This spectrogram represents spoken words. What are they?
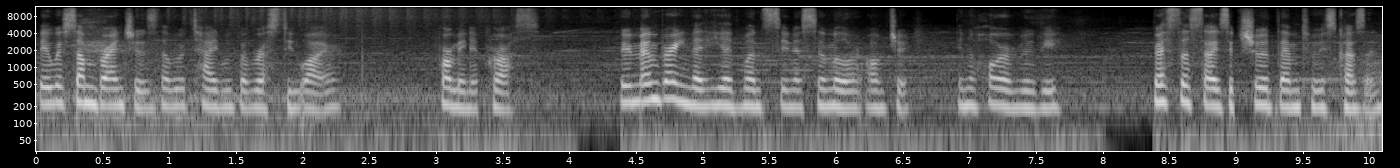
There were some branches that were tied with a rusty wire, forming a cross. Remembering that he had once seen a similar object in a horror movie, restless Isaac showed them to his cousin.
